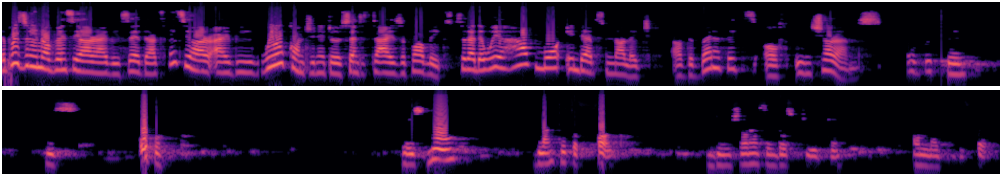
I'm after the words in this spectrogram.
The president of NCRIB said that NCRIB will continue to sensitize the public so that they will have more in-depth knowledge of the benefits of insurance. Everything is open. There is no blanket of fog. in the insurance industry again, unlike before.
